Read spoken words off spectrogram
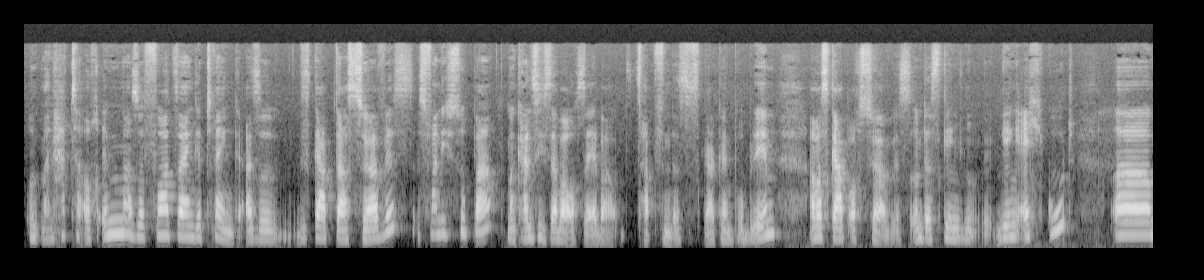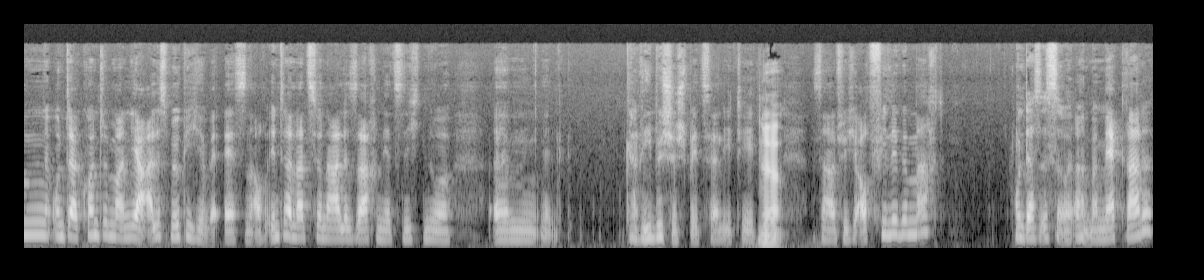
Und man hatte auch immer sofort sein Getränk. Also es gab da Service, das fand ich super. Man kann es sich aber auch selber zapfen, das ist gar kein Problem. Aber es gab auch Service und das ging, ging echt gut. Ähm, und da konnte man ja alles Mögliche essen, auch internationale Sachen, jetzt nicht nur ähm, karibische Spezialitäten. Ja. Das haben natürlich auch viele gemacht. Und das ist, man merkt gerade,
